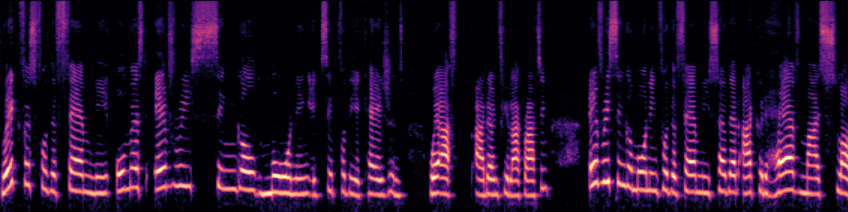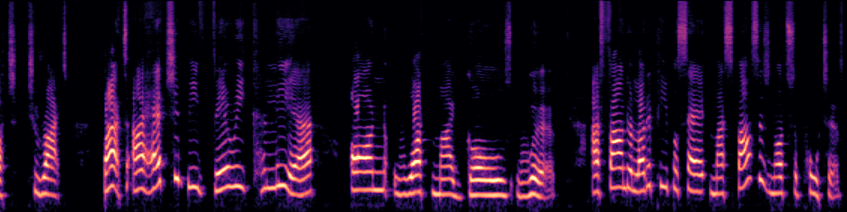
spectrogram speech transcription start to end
breakfast for the family almost every single morning, except for the occasions where I, I don't feel like writing. Every single morning for the family so that I could have my slot to write. But I had to be very clear on what my goals were. I found a lot of people say, My spouse is not supportive.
